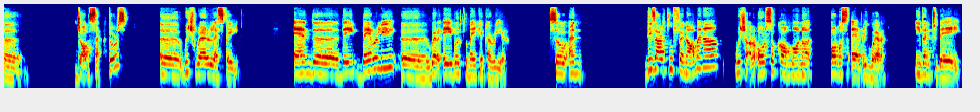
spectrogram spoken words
uh, job sectors, uh, which were less paid and uh, they barely uh, were able to make a career. So, and these are two phenomena which are also common uh, almost everywhere, even today.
